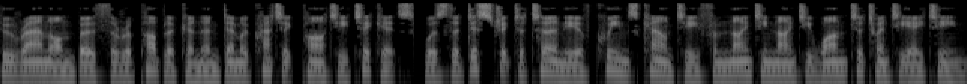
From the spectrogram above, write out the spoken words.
who ran on both the Republican and Democratic Party tickets, was the district attorney of Queens County from 1991 to 2018.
